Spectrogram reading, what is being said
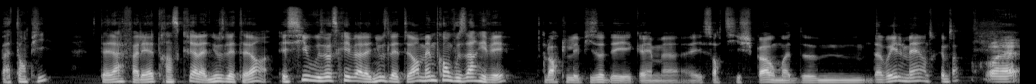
bah tant pis. C'est-à-dire, fallait être inscrit à la newsletter. Et si vous vous inscrivez à la newsletter, même quand vous arrivez, alors que l'épisode est quand même euh, est sorti, je sais pas, au mois de d'avril, mai, un truc comme ça. Ouais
